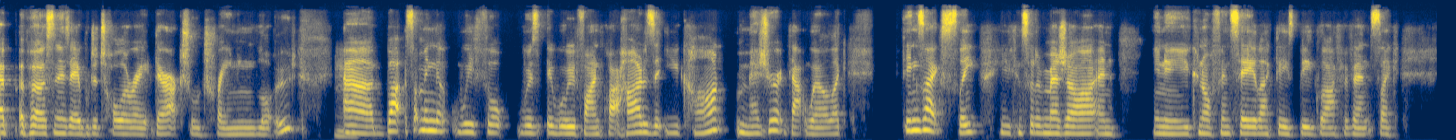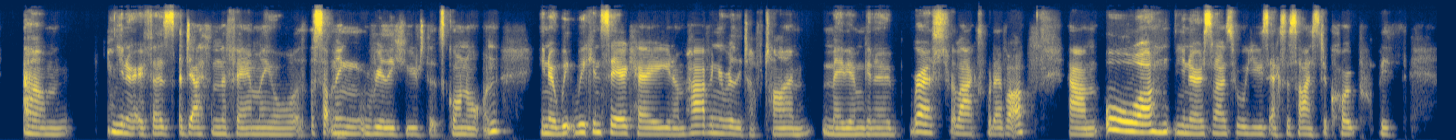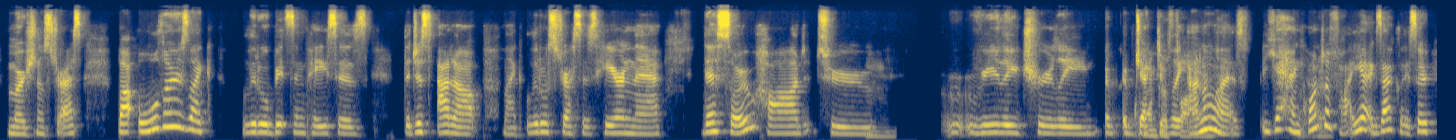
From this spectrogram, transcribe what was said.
a, a person is able to tolerate their actual training load. Mm. Uh, but something that we thought was it we find quite hard is that you can't measure it that well. Like things like sleep, you can sort of measure, and you know, you can often see like these big life events, like um, you know, if there's a death in the family or something really huge that's gone on, you know, we, we can say, okay, you know, I'm having a really tough time. Maybe I'm going to rest, relax, whatever. Um, or, you know, sometimes we'll use exercise to cope with emotional stress. But all those like little bits and pieces that just add up, like little stresses here and there, they're so hard to. Mm really truly objectively quantify. analyze yeah and quantify yeah. yeah exactly so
